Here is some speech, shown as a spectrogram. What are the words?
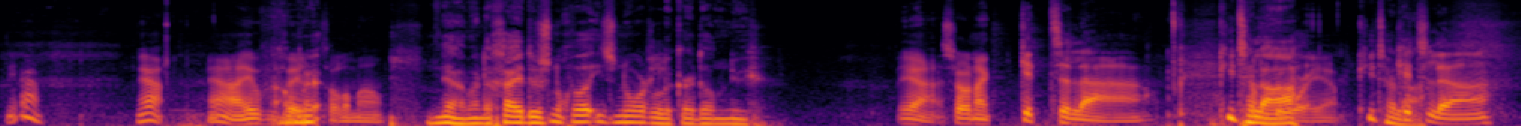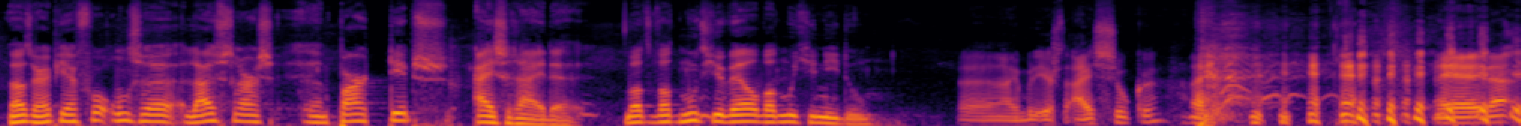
Ja, ja, ja heel vervelend oh, allemaal. Ja, maar dan ga je dus nog wel iets noordelijker dan nu. Ja, zo naar Kittela. Kittela. Door, ja. Kittela. Kittela. Wouter, heb jij voor onze luisteraars een paar tips ijsrijden? Wat, wat moet je wel, wat moet je niet doen? Uh, je moet eerst ijs zoeken. Nee, nou,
